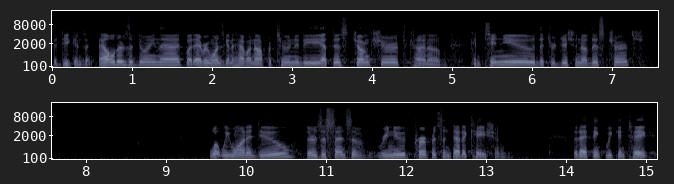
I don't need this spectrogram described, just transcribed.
the deacons and elders are doing that, but everyone's going to have an opportunity at this juncture to kind of continue the tradition of this church. What we want to do, there's a sense of renewed purpose and dedication that I think we can take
